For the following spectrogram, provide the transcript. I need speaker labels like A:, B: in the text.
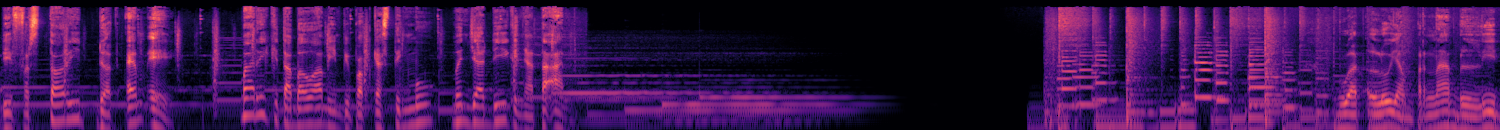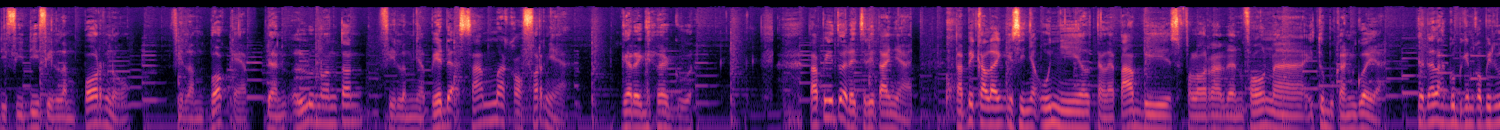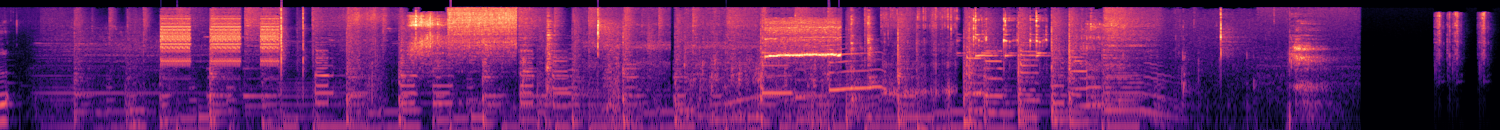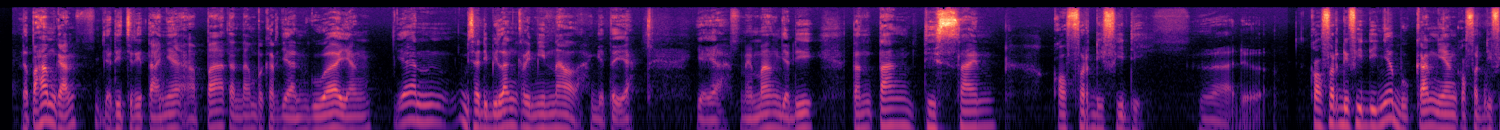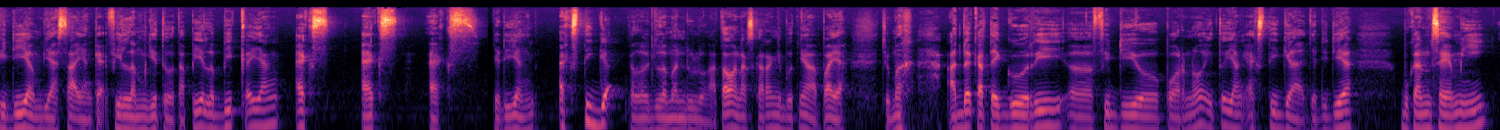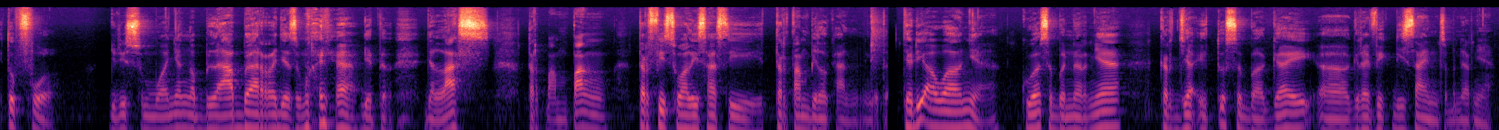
A: di firststory.me. Mari kita bawa mimpi podcastingmu menjadi kenyataan.
B: Buat lo yang pernah beli DVD film porno, film bokep, dan lo nonton filmnya beda sama covernya, gara-gara gue. Tapi itu ada ceritanya. Tapi kalau yang isinya unyil, teletabis, flora dan fauna itu bukan gue ya. Ya udahlah gue bikin kopi dulu. Udah paham kan? Jadi ceritanya apa tentang pekerjaan gua yang ya bisa dibilang kriminal lah gitu ya. Ya ya, memang jadi tentang desain cover DVD. Waduh. Cover DVD-nya bukan yang cover DVD yang biasa yang kayak film gitu, tapi lebih ke yang XXX. Jadi yang X3 kalau zaman dulu tahu anak sekarang nyebutnya apa ya. Cuma ada kategori uh, video porno itu yang X3. Jadi dia bukan semi itu full jadi semuanya ngeblabar aja semuanya gitu jelas terpampang tervisualisasi tertampilkan gitu jadi awalnya gue sebenarnya kerja itu sebagai uh, graphic design sebenarnya.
